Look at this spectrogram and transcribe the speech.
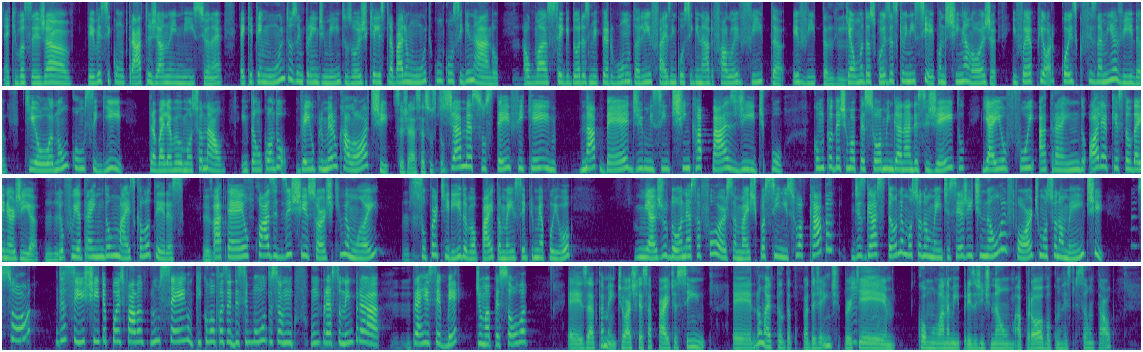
É que você já teve esse contrato já no início, né? É que tem muitos empreendimentos hoje que eles trabalham muito com consignado. Algumas seguidoras me perguntam ali, fazem consignado, eu falo, evita, evita. Uhum. Que é uma das coisas que eu iniciei quando tinha loja. E foi a pior coisa que eu fiz na minha vida. Que eu, eu não consegui trabalhar meu emocional. Então, quando veio o primeiro calote. Você já se assustou? Já me assustei, fiquei na bad, me senti incapaz de, tipo, como que eu deixo uma pessoa me enganar desse jeito? E aí eu fui atraindo. Olha a questão da energia. Uhum. Eu fui atraindo mais caloteiras. Exatamente. Até eu quase desisti. Sorte que minha mãe, uhum. super querida, meu pai também sempre me apoiou, me ajudou nessa força. Mas, tipo assim, isso acaba desgastando emocionalmente. Se a gente não é forte emocionalmente, só desiste e depois fala: não sei o que, que eu vou fazer desse mundo se eu não, não presto nem pra, uhum. Pra receber de uma pessoa. É, exatamente. Eu acho que essa parte, assim, é, não é tanta culpa da gente, porque. Uhum como lá na minha empresa a gente não aprova com restrição e tal.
